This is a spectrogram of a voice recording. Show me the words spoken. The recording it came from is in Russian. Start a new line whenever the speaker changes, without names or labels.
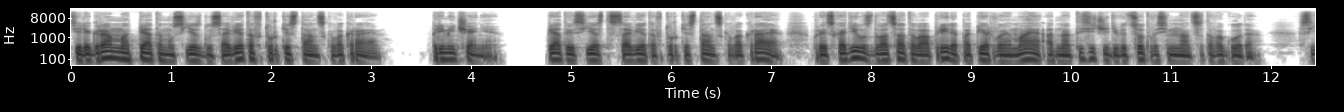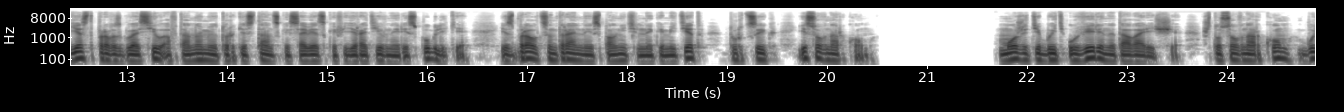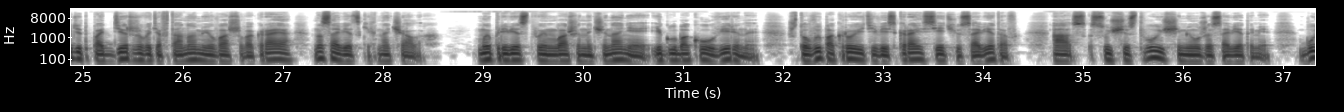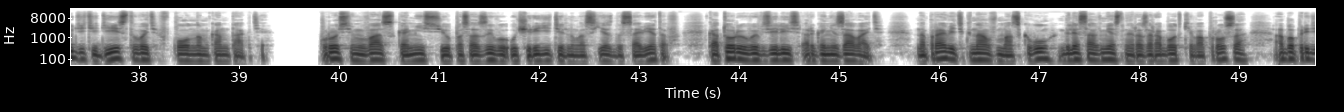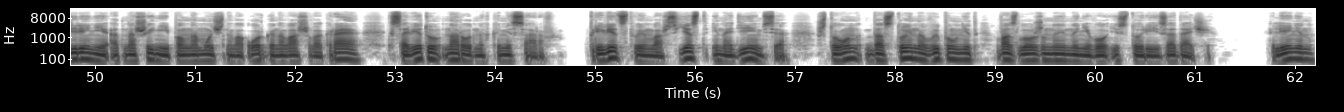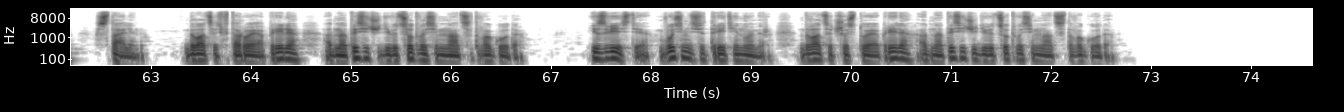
Телеграмма Пятому съезду Советов Туркестанского края. Примечание. Пятый съезд Советов Туркестанского края происходил с 20 апреля по 1 мая 1918 года. Съезд провозгласил автономию Туркестанской Советской Федеративной Республики, избрал Центральный исполнительный комитет Турцик и Совнарком. Можете быть уверены, товарищи, что Совнарком будет поддерживать автономию вашего края на советских началах. Мы приветствуем ваши начинания и глубоко уверены, что вы покроете весь край сетью советов, а с существующими уже советами будете действовать в полном контакте. Просим вас, комиссию по созыву учредительного съезда советов, которую вы взялись организовать, направить к нам в Москву для совместной разработки вопроса об определении отношений полномочного органа вашего края к Совету народных комиссаров. Приветствуем ваш съезд и надеемся, что он достойно выполнит возложенные на него историей задачи. Ленин, Сталин. 22 апреля 1918 года. Известие, 83 номер, 26 апреля 1918 года.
